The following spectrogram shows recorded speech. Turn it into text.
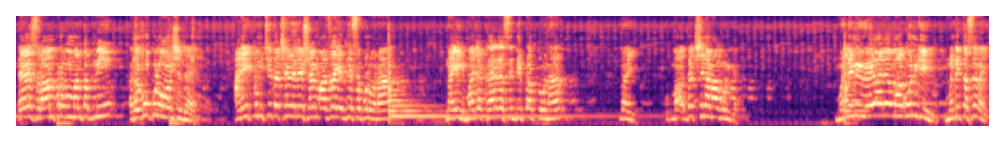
त्यावेळेस रामप्रभू म्हणतात मी रघुकुल वंशज आहे आणि तुमची दक्षिणा दिल्याशिवाय माझा यज्ञ सफल होणार नाही. माझ्या कार्याला सिद्धी प्राप्त होणार नाही. दक्षिणा मागून घ्या. म्हणजे मी वेळ आल्यावर मागून घेईल म्हणजे तसं नाही.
